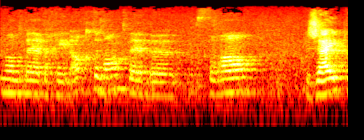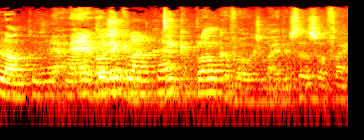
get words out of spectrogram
Want we hebben geen achterwand, we hebben vooral zijplanken, zeg maar, en en gewoon lekker tussenplanken. dikke planken volgens mij, dus dat is wel fijn.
